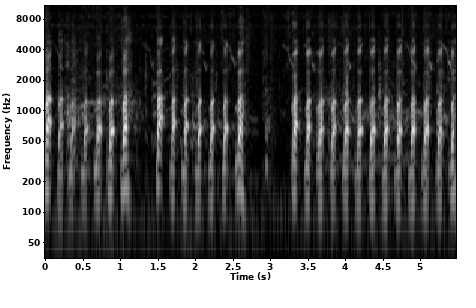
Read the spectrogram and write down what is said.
ಬಾ ಬಾ ಬಾ ಬಾ ಬಾ ಬಾ. ಬಾ ಬಾ ಬಾ ಬಾ ಬಾ ಬಾ ಬಾ ಬಾ ಬಾ ಬಾ ಬಾ ಬಾ ಬಾ ಬಾ ಬಾ ಬಾ ಬಾ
